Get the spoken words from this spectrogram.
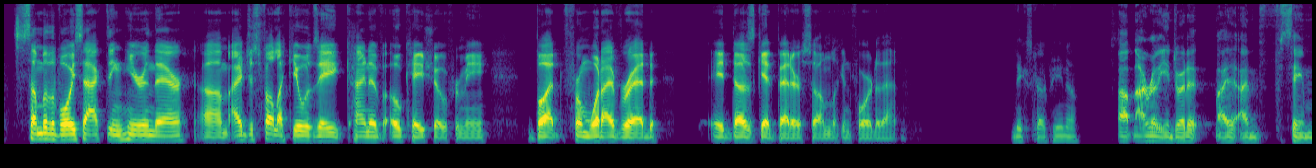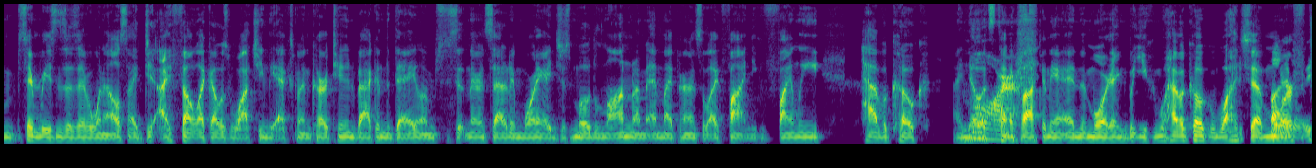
some of the voice acting here and there. Um, I just felt like it was a kind of okay show for me. But from what I've read, it does get better. So I'm looking forward to that. Nick Scarpino. Um, I really enjoyed it. I, I'm same same reasons as everyone else. I I felt like I was watching the X Men cartoon back in the day. I'm just sitting there on Saturday morning. I just mowed the lawn, and, I'm, and my parents are like, "Fine, you can finally have a Coke. I know it's ten o'clock in the in the morning, but you can have a Coke and watch uh, Morph."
